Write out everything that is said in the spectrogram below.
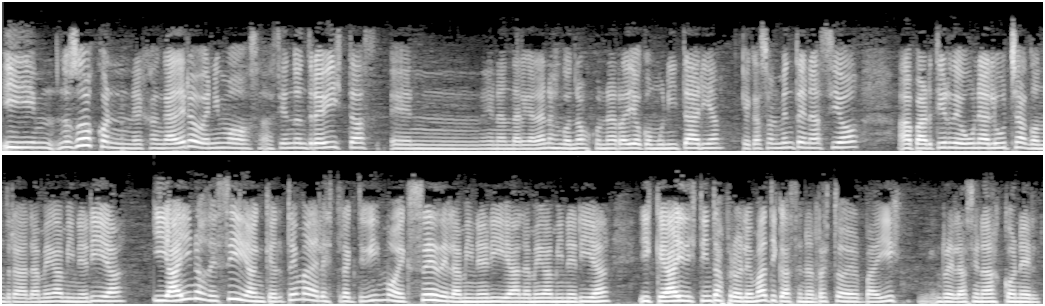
y nosotros con el Jangadero venimos haciendo entrevistas. En, en Andalgalá nos encontramos con una radio comunitaria que casualmente nació a partir de una lucha contra la mega minería. Y ahí nos decían que el tema del extractivismo excede la minería, la mega minería, y que hay distintas problemáticas en el resto del país relacionadas con él.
